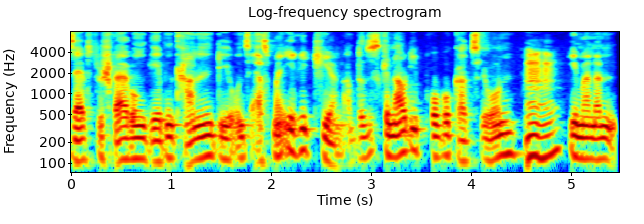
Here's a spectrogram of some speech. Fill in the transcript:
Selbstbeschreibungen geben kann, die uns erstmal irritieren. Aber das ist genau die Provokation, mhm. die man dann,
